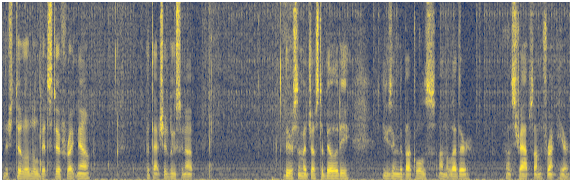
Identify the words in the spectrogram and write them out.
They're still a little bit stiff right now, but that should loosen up. There's some adjustability using the buckles on the leather uh, straps on the front here.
